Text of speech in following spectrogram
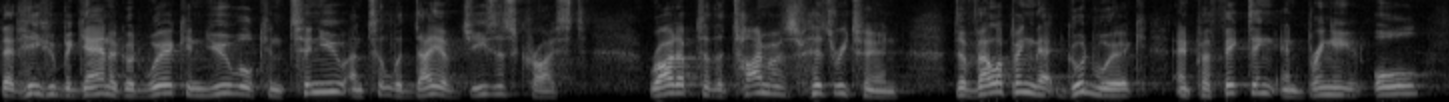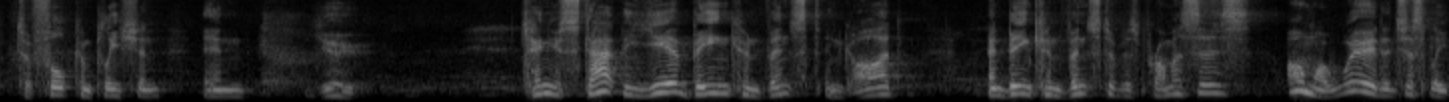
that he who began a good work in you will continue until the day of Jesus Christ, right up to the time of his return, developing that good work and perfecting and bringing it all to full completion in you. Can you start the year being convinced in God and being convinced of His promises? Oh my word, it's just like,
